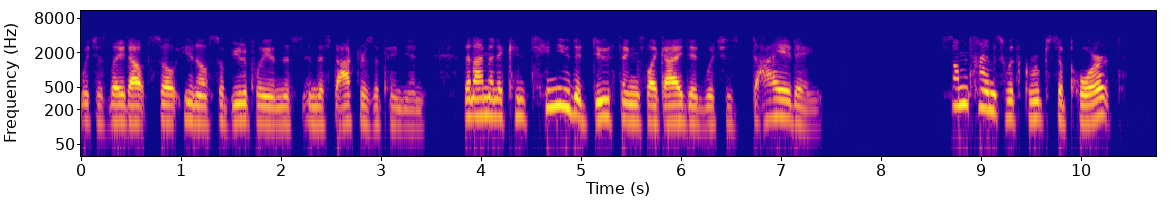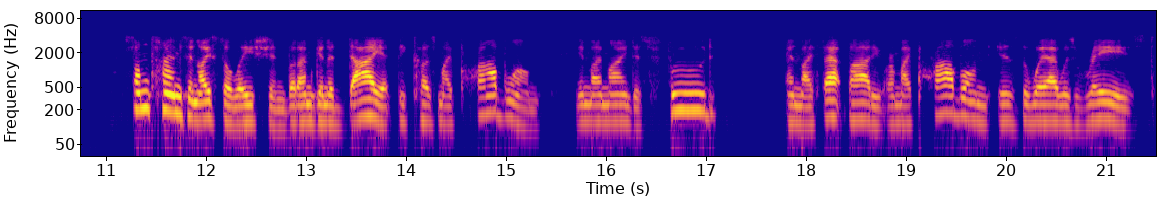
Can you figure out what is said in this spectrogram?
which is laid out so you know so beautifully in this in this doctor's opinion, then I'm going to continue to do things like I did, which is dieting. Sometimes with group support, sometimes in isolation, but I'm going to diet because my problem in my mind is food and my fat body, or my problem is the way I was raised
